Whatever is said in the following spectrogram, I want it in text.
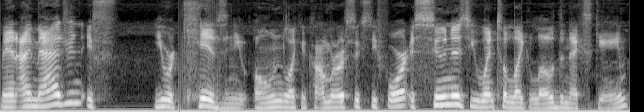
Man, I imagine if you were kids and you owned like a Commodore 64, as soon as you went to like load the next game,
